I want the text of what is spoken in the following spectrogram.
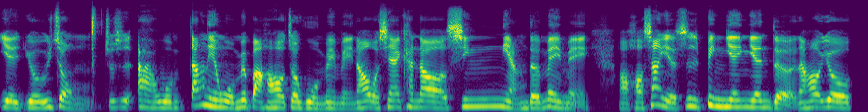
也有一种 就是啊，我当年我没有办法好好照顾我妹妹，然后我现在看到新娘的妹妹啊、好像也是病恹恹的，然后又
